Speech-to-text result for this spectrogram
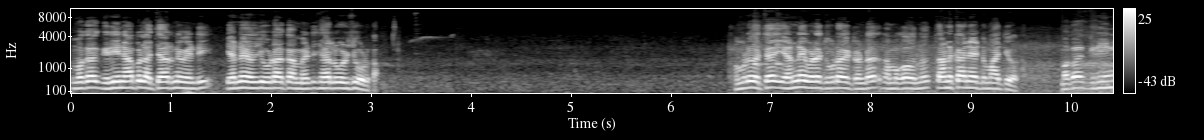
നമുക്ക് ഗ്രീൻ ആപ്പിൾ അച്ചാറിന് വേണ്ടി എണ്ണ ഒന്ന് ചൂടാക്കാൻ വേണ്ടി ശകലം ഒഴിച്ചു കൊടുക്കാം. നമ്മൾ വെച്ച എണ്ണ ഇവിടെ ചൂടായിട്ടുണ്ട്. നമുക്കൊന്ന് തണുക്കാനായിട്ട് മാറ്റി വെക്കാം. നമുക്ക് ഗ്രീൻ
